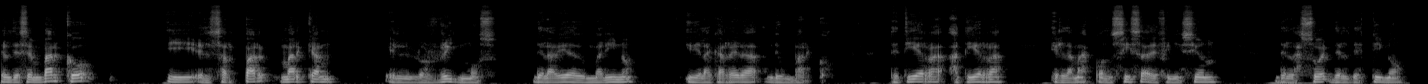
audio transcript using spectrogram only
el desembarco y el zarpar marcan los ritmos de la vida de un marino y de la carrera de un barco. De tierra a tierra es la más concisa definición del destino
